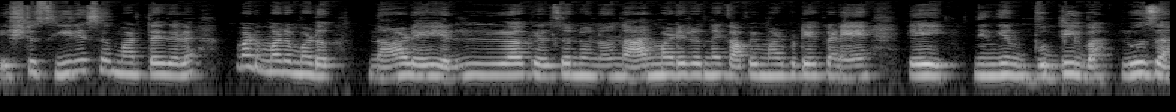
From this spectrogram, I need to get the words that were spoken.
ಎಷ್ಟು ಸೀರಿಯಸ್ ಆಗಿ ಮಾಡ್ತಾ ಇದ್ದಾಳೆ. ಮಾಡು ಮಾಡು ಮಾಡು. ನಾಳೆ ಎಲ್ಲ ಕೆಲಸನೂ ನಾನು ಮಾಡಿರೋದನ್ನೇ ಕಾಪಿ ಮಾಡಿಬಿಟ್ಟೆ ಕಣೆ. ಏಯ್, ನಿನ್ಗೇನು ಬುದ್ಧಿ ಇಲ್ವಾ? ಲೂಸಾ.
